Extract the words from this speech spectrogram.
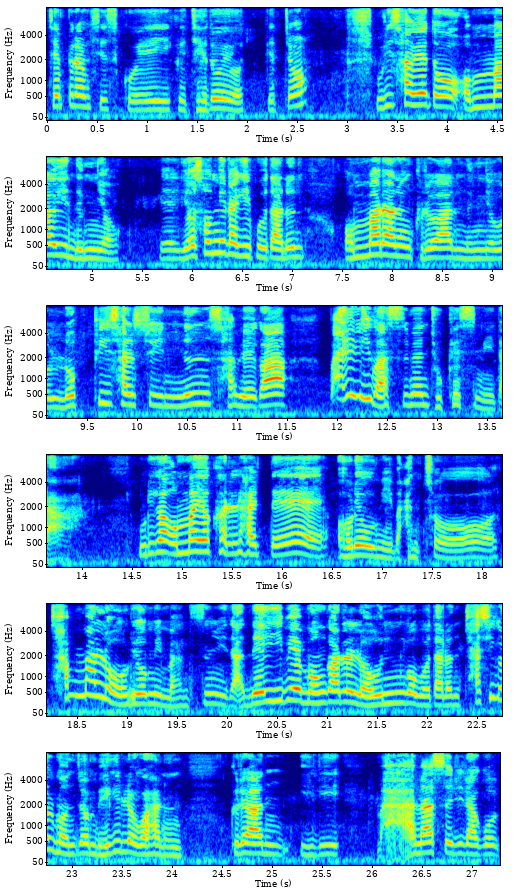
샌프란시스코의 그 제도였겠죠. 우리 사회도 엄마의 능력, 예, 여성이라기보다는 엄마라는 그러한 능력을 높이 살 수 있는 사회가 빨리 왔으면 좋겠습니다. 우리가 엄마 역할을 할 때 어려움이 많죠. 참말로 어려움이 많습니다. 내 입에 뭔가를 넣은 것보다는 자식을 먼저 먹이려고 하는 그러한 일이 많았으리라고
